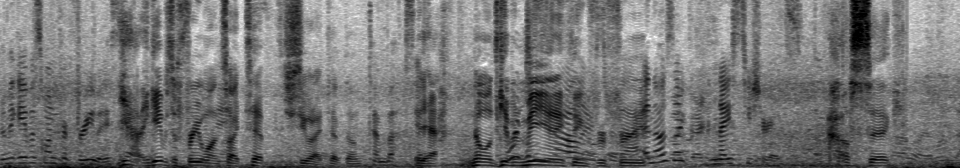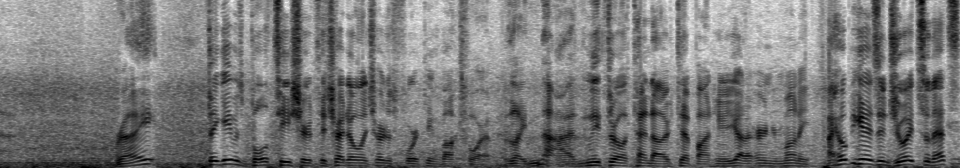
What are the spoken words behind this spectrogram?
And they gave us one for free, basically. Yeah, they gave us a free one, so I tipped. Did you see what I tipped them? Ten bucks. Yeah, no one's giving me anything $14 for that. free. And those like nice t-shirts. How sick, Oh, I love that. right? They gave us both t-shirts. They tried to only charge us 14 bucks for it. I was like, nah, let me throw a $10 tip on here. You gotta earn your money. I hope you guys enjoyed. So that's,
